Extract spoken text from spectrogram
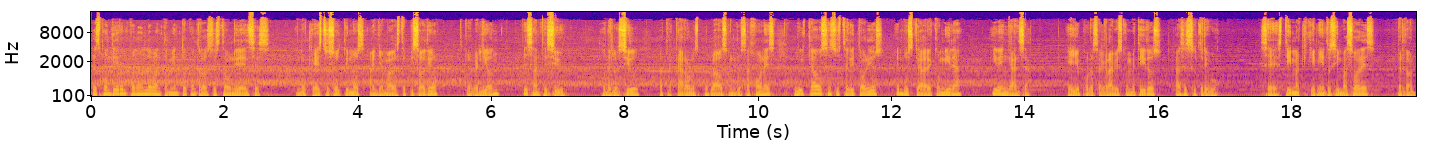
respondieron con un levantamiento contra los estadounidenses, en lo que estos últimos han llamado este episodio Rebelión de Sante Sioux, donde los Sioux atacaron los poblados anglosajones ubicados en sus territorios en búsqueda de comida y venganza, ello por los agravios cometidos hacia su tribu. Se estima que 500 invasores, perdón,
